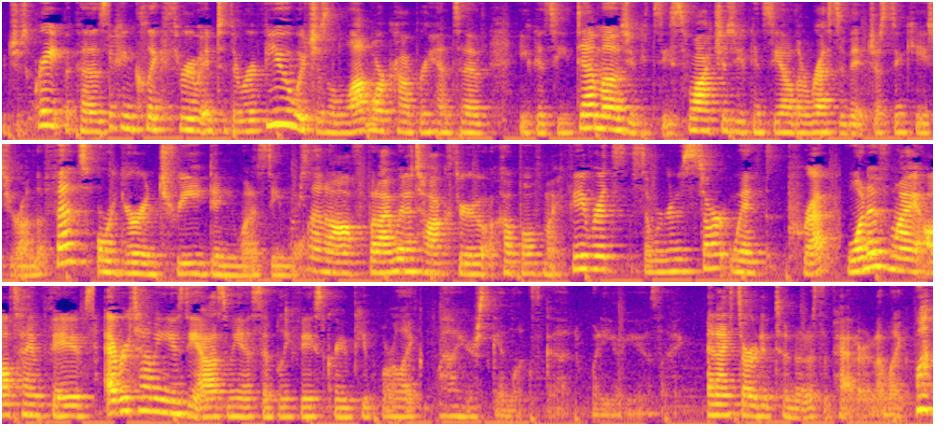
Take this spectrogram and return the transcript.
which is great because you can click through into the review, which is a lot more comprehensive. You can see demos, you can see swatches, you can see all the rest of it just in case you're on the fence or you're intrigued and you wanna see more off. But I'm gonna talk through a couple of my favorites. So we're gonna start with Prep. One of my all-time faves. Every time I use the Osmia Simply Face Cream, people are like, wow, your skin looks good. What are you using? And I started to notice the pattern. I'm like, wow,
